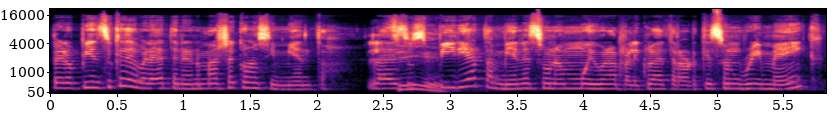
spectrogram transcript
pero pienso que debería tener más reconocimiento. La de Suspiria también es una muy buena película de terror, que es un remake.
